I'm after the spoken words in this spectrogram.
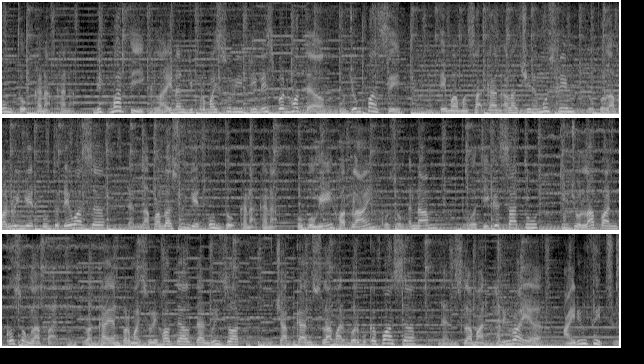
untuk kanak-kanak. Nikmati kelainan di Permaisuri di Lisbon Hotel, Ujung Pasir tema masakan ala Cina Muslim RM28 untuk dewasa dan RM18 untuk kanak-kanak. Hubungi hotline 06 231 7808. Rangkaian Permaisuri Hotel dan Resort mengucapkan selamat berbuka puasa dan selamat Hari Raya Aidilfitri.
